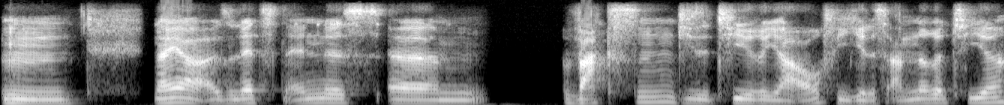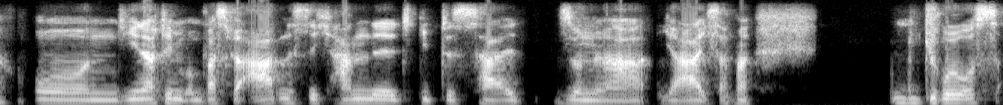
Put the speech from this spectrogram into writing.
Mm, naja, also letzten Endes ähm, wachsen diese Tiere ja auch wie jedes andere Tier. Und je nachdem, um was für Arten es sich handelt, gibt es halt so eine, ja, ich sag mal, groß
